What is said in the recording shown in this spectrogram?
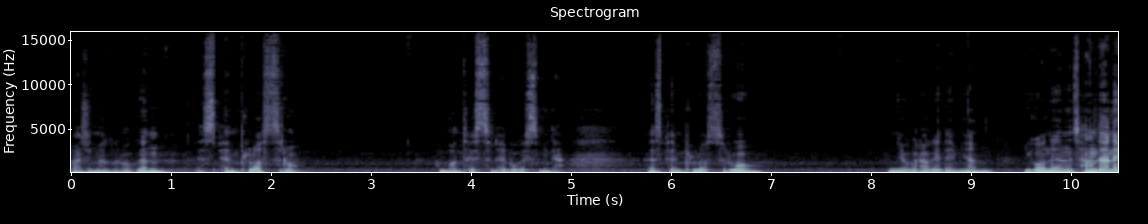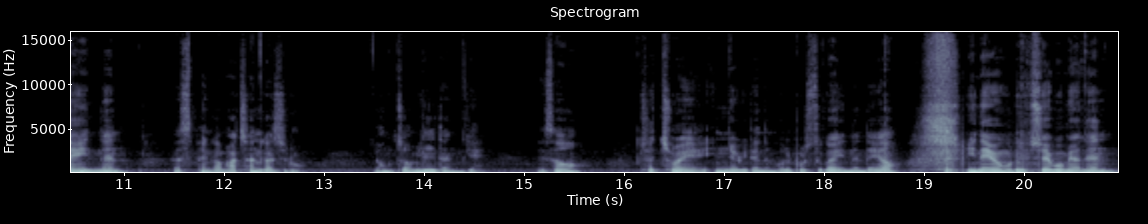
마지막으로는 S펜 플러스로 한번 테스트를 해보겠습니다. S펜 플러스로 입력을 하게 되면 이거는 상단에 있는 S펜과 마찬가지로 0.1단계에서 최초의 입력이 되는 걸 볼 수가 있는데요. 이 내용으로 유추해 보면은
